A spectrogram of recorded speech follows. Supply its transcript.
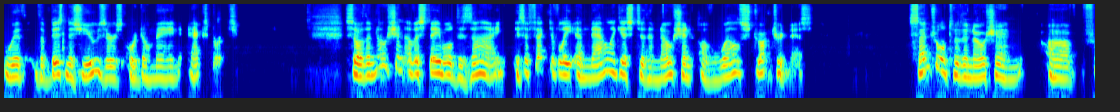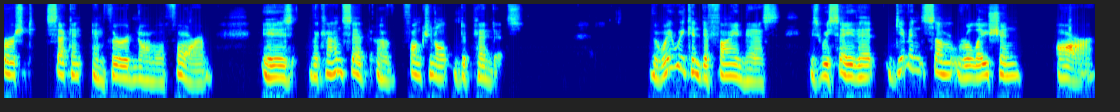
with the business users or domain experts. So the notion of a stable design is effectively analogous to the notion of well-structuredness. Central to the notion of first, second, and third normal form is the concept of functional dependence. The way we can define this is we say that given some relation R,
